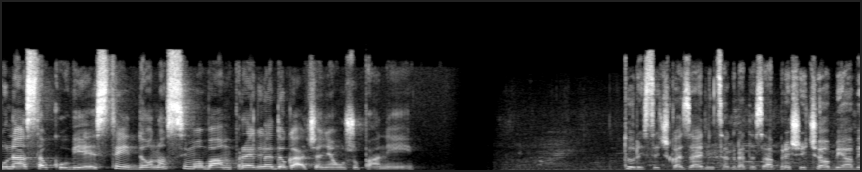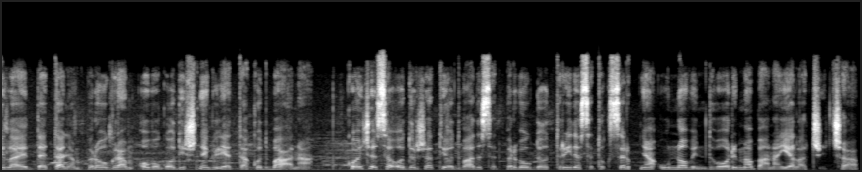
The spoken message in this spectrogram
U nastavku vijesti donosimo vam pregled događanja u Županiji. Turistička zajednica grada Zaprešića objavila je detaljan program ovogodišnjeg ljeta kod Bana, koji će se održati od 21. do 30. srpnja u novim dvorima Bana Jelačića.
